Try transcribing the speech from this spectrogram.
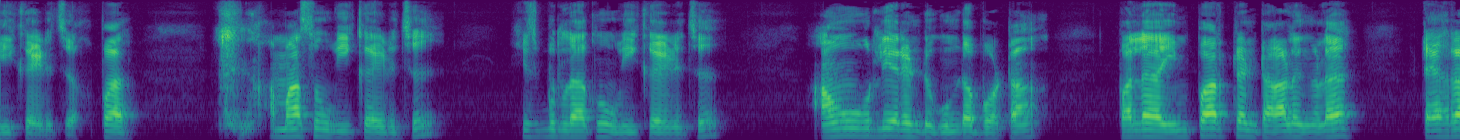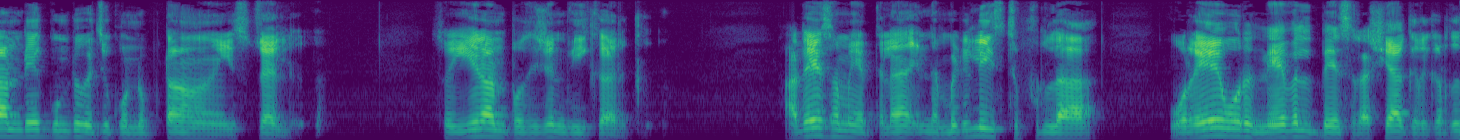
வீக் ஆகிடுச்சு அப்போ ஹமாஸும் வீக் ஆகிடுச்சு ஹிஸ்புல்லாக்கும் வீக் ஆகிடுச்சு அவன் ஊர்லேயே ரெண்டு குண்டை போட்டான். பல இம்பார்ட்டண்ட் ஆளுங்களை டெஹ்ரான்லேயே குண்டு வச்சு கொண்டுபிட்டான் இஸ்ரேல். ஸோ ஈரான் பொசிஷன் வீக்காக இருக்குது அதே சமயத்தில் இந்த மிடில் ஈஸ்ட் ஃபுல்லாக ஒரே ஒரு நேவல் பேஸ் ரஷ்யாவுக்கு இருக்கிறது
